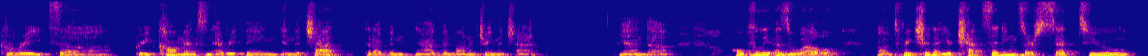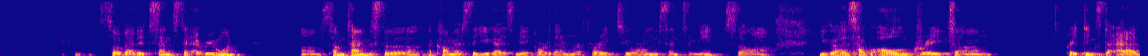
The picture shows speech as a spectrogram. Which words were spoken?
great uh, great comments and everything in the chat that I've been you know, I've been monitoring the chat and uh, hopefully as well um, to make sure that your chat settings are set to so that it sends to everyone. Um, sometimes the, the comments that you guys make or that I'm referring to are only sent to me. So uh, you guys have all great, um, great things to add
